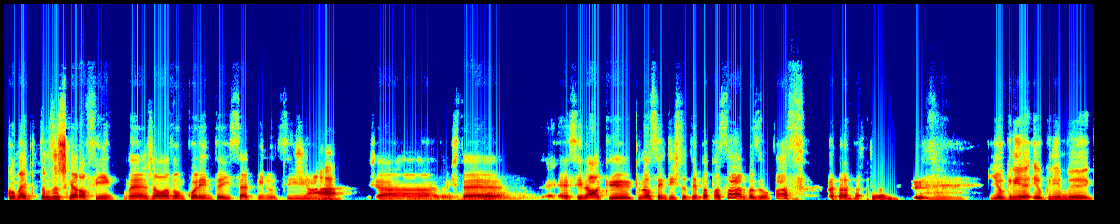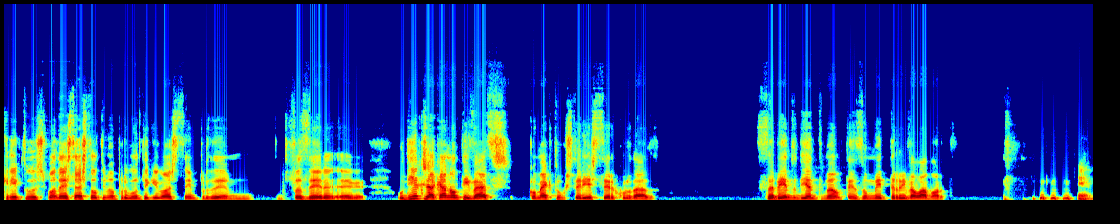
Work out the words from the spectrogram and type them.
Como é que estamos a chegar ao fim? Né? Já lá vão 47 minutos e. Já! Já! Isto é é, é sinal que, que não sentiste o tempo a passar, mas ele passa. e eu queria, eu queria, me, queria que tu respondeste a esta última pergunta que eu gosto sempre de, de fazer. Eh, o dia que já cá não tivesses, como é que tu gostarias de ser recordado? Sabendo de antemão que tens um medo terrível à morte. É.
